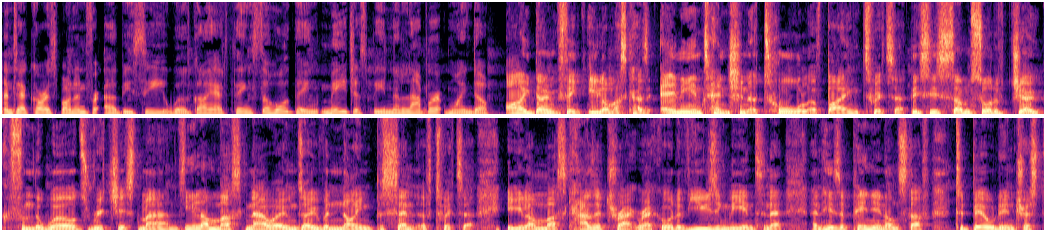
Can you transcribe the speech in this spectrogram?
And tech correspondent for LBC, Will Guyatt, thinks the whole thing may just be an elaborate wind up. I don't think Elon Musk has any intention at all of buying Twitter. This is some sort of joke from the world's richest man. Elon Musk now owns over 9% of Twitter. Elon Musk has a track record of using the internet and his opinion on stuff to build interest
